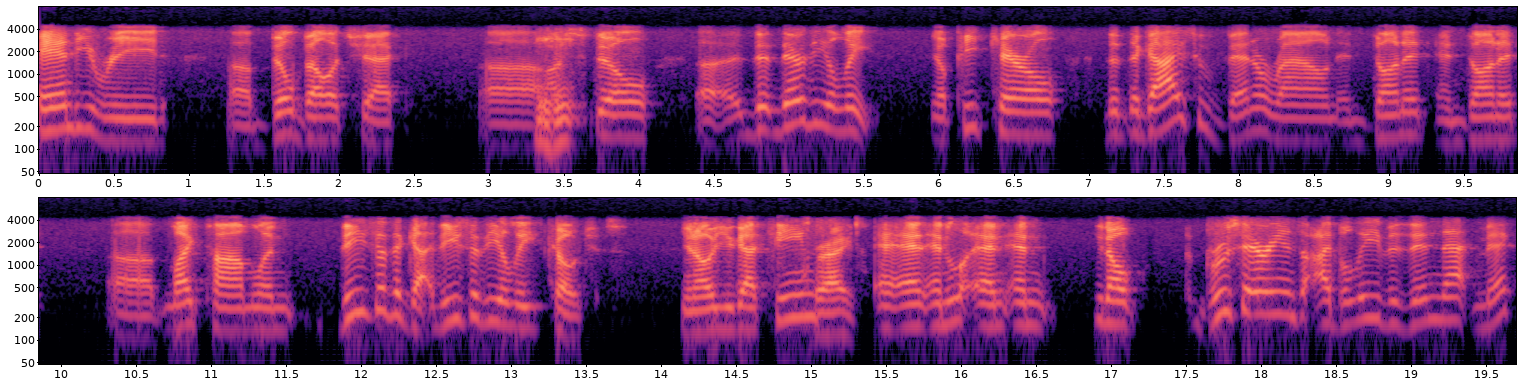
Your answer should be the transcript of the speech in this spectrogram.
Andy Reid, uh, Bill Belichick uh, are Mhm. still uh, they're the elite. You know, Pete Carroll, the the guys who've been around and done it and done it. Uh, Mike Tomlin, these are the guys. These are the elite coaches. You know, you got teams Right. and and and and you know Bruce Arians I believe is in that mix,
